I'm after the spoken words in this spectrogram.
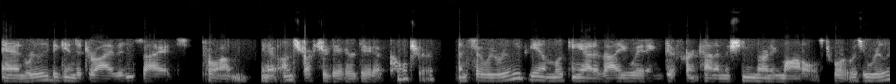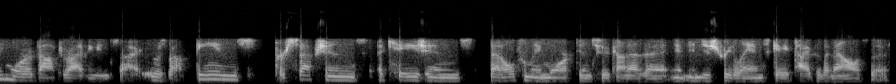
and really begin to drive insights from you know unstructured data or data of culture. And so we really began looking at evaluating different kind of machine learning models where it was really more about driving insight. It was about themes, perceptions, occasions that ultimately morphed into kind of a, an industry landscape type of analysis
